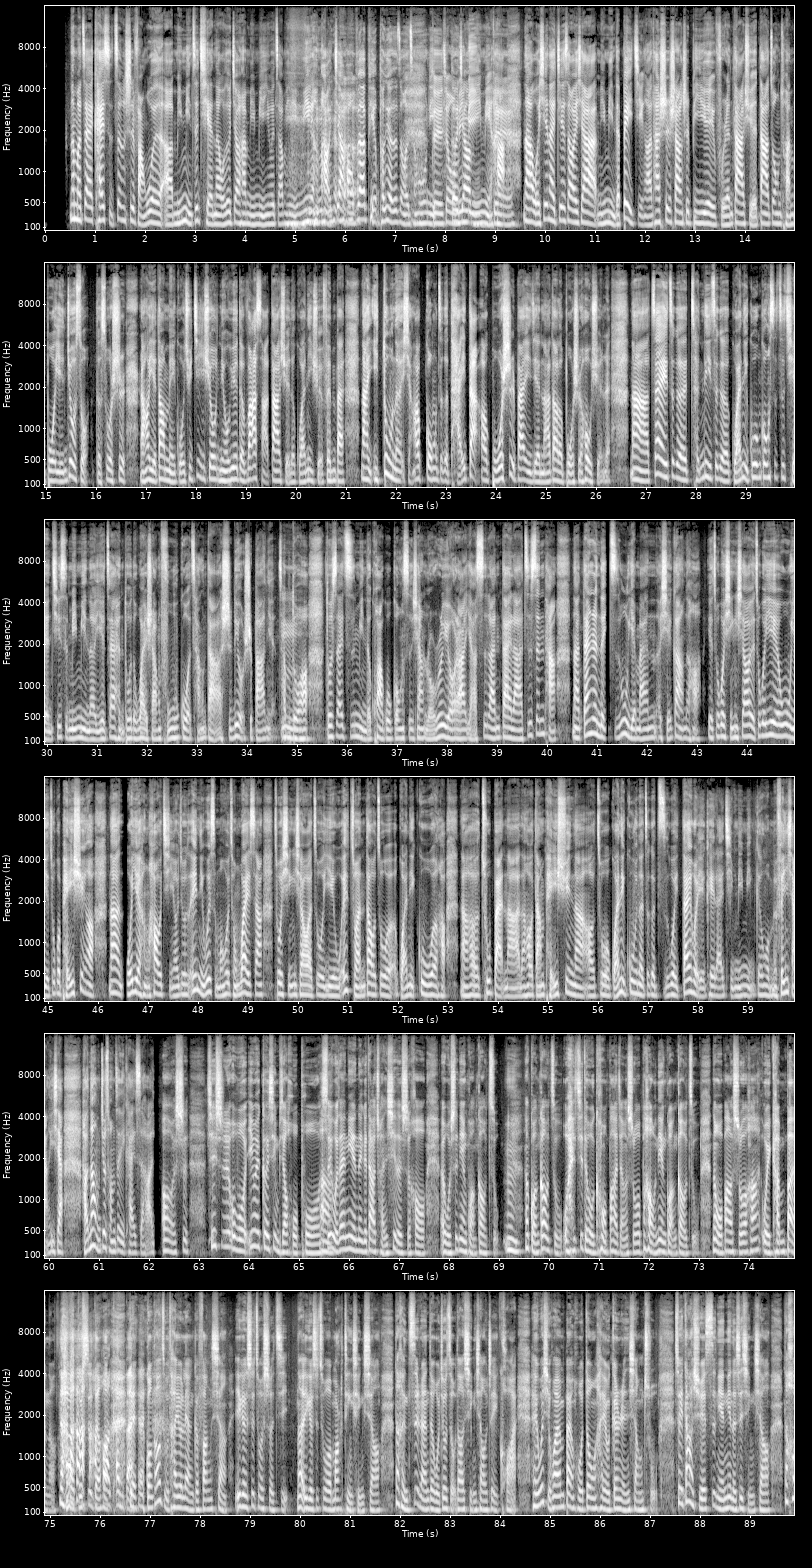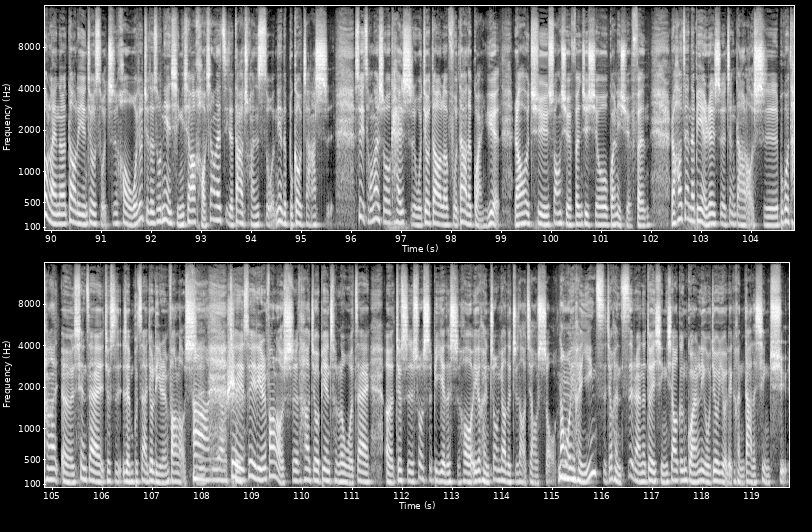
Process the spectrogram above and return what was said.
那么在开始正式访问啊敏敏之前呢，我都叫她敏敏，因为张敏敏敏很好叫，我不知道朋朋友都怎么称呼你，对，都叫敏敏哈。那我先来介绍一下敏敏的背景啊，她事实上是毕业于辅仁大学大众传播研究所的硕士，然后也到美国去进修纽约的 Vasa 大学的管理学分班，那一度呢想要攻这个台大啊博士班，已经拿到了博士候选人。那在这个成立这个管理顾问公司之前，其实。敏敏呢，也在很多的外商服务过，长达十六、十八年，差不多啊，都是在知名的跨国公司，像 L'Oreal 啦、雅诗兰黛啦、资生堂，那担任的职务也蛮斜杠的哈，也做过行销，也做过业务，也做过培训啊。那我也很好奇啊，就是哎，你为什么会从外商做行销啊，做业务，哎，转到做管理顾问哈，然后出版呐，然后当培训呐，哦，做管理顾问的这个职位，待会儿也可以来请敏敏跟我们分享一下。好，那我们就从这里开始哈。哦，是，其实我因为个性比较活泼，所以我在念那个大传系的时候，呃，我是念广告组。嗯，那广告组，我还记得我跟我爸讲说，爸，我念广告组。那我爸说，哈，伪看板哦，不是的哈，看板。对，广告组它有两个方向，一个是做设计，那一个是做 marketing 行销。那很自然的，我就走到行销这一块。哎，我喜欢办活动，还有跟人相处，所以大学四年念的是行销。那后来呢？到了研究所之后，我就觉得说念行销好像在自己的大传所念的不够扎实，所以从那时候开始，我就到了辅大的管院，然后去双学分去修管理学分，然后在那边也认识了郑大老师。不过他呃现在就是人不在，就李仁芳老师啊，李老师对，所以李仁芳老师他就变成了我在呃就是硕士毕业的时候一个很重要的指导教授。那我也很因此就很自然的对行销跟管理我就有了一个很大的兴趣。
